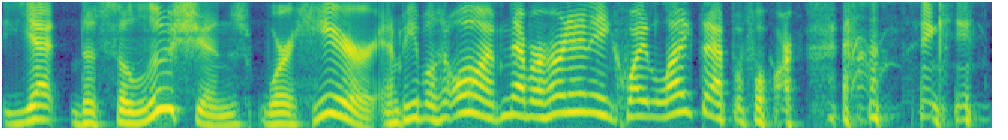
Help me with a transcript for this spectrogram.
yet the solutions were here. And people say, oh, I've never heard anything quite like that before. I'm thinking,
